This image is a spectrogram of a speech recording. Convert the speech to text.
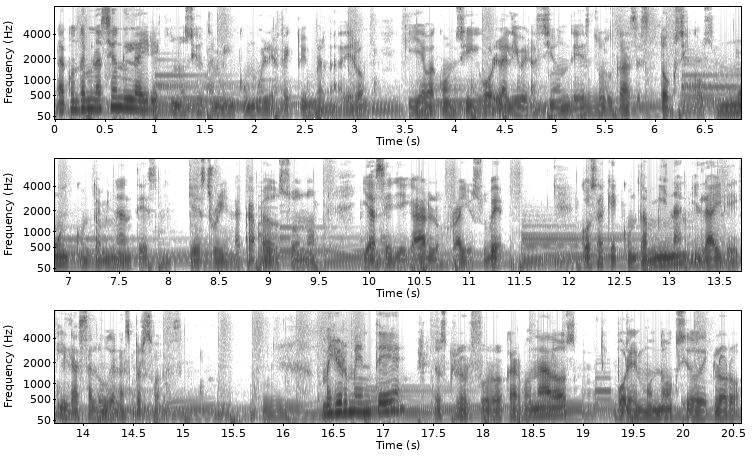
La contaminación del aire, conocido también como el efecto invernadero, que lleva consigo la liberación de estos gases tóxicos muy contaminantes que destruyen la capa de ozono y hace llegar los rayos UV, cosa que contaminan el aire y la salud de las personas. Mayormente los clorofluorocarbonados por el monóxido de cloro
